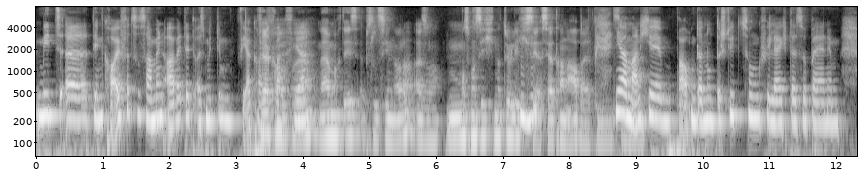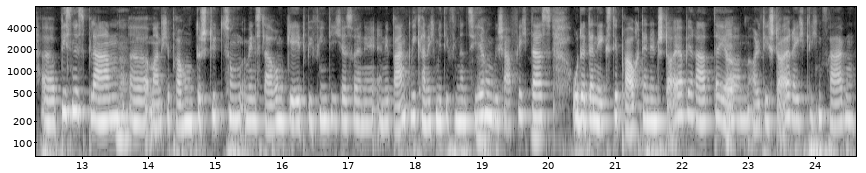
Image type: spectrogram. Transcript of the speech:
mit äh, dem Käufer zusammenarbeitet als mit dem Verkäufer. Verkäufer, ja. ja. Naja, macht eh ein bisschen Sinn, oder? Also muss man sich natürlich mhm. sehr, sehr dran arbeiten. Ja, so. manche brauchen dann Unterstützung, vielleicht also bei einem äh, Businessplan. Ja. Äh, manche brauchen Unterstützung, wenn es darum geht, wie finde ich also eine, eine Bank, wie kann ich mir die Finanzierung, wie schaffe ich das? Oder der nächste braucht einen Steuerberater, ja, all die Steuerrechte rechtlichen Fragen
